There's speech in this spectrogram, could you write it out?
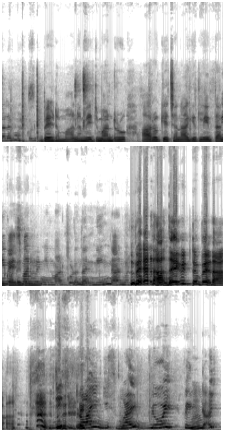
ಕಲರ್ ಮಾಡ್ಕೊಡು. ಬೇಡಮ್ಮ ನಮ್ಮ ಯಜಮಾನ್ರು ಆರೋಗ್ಯ ಚೆನ್ನಾಗಿರ್ಲಿ ಅಂತ ನೀವು ಅನ್ಕೊಂಡಿದ್ದೀನಿ. ಯಜಮಾನ್ರಿಗೆ ನೀನು ಮಾಡ್ಕೊಡು. ನಾನು ನೀನು ಬೇಡ ದಯವಿಟ್ಟು ಬೇಡ. This drawing is mind blowing, fantastic,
